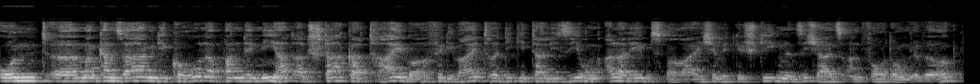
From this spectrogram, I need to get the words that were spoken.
Und äh, man kann sagen, die Corona-Pandemie hat als starker Treiber für die weitere Digitalisierung aller Lebensbereiche mit gestiegenen Sicherheitsanforderungen gewirkt.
